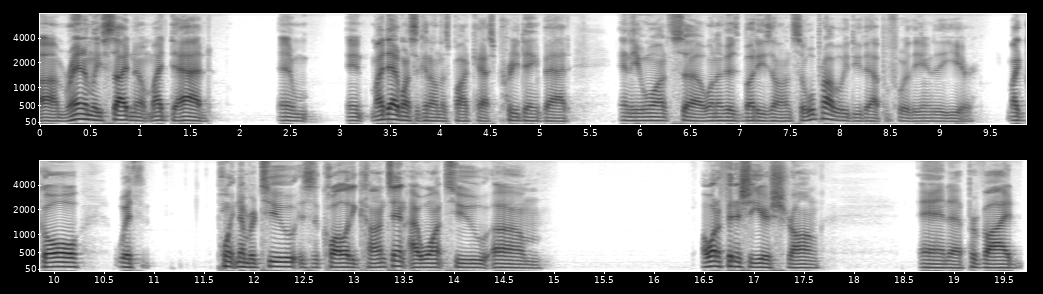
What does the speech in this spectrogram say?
Um, randomly, side note, my dad and and my dad wants to get on this podcast pretty dang bad, and he wants uh, one of his buddies on. So we'll probably do that before the end of the year. My goal with point number two is the quality content. I want to um, I want to finish the year strong and uh, provide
